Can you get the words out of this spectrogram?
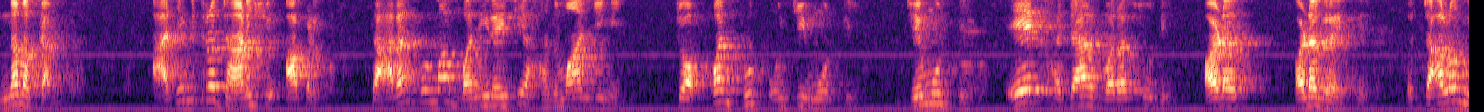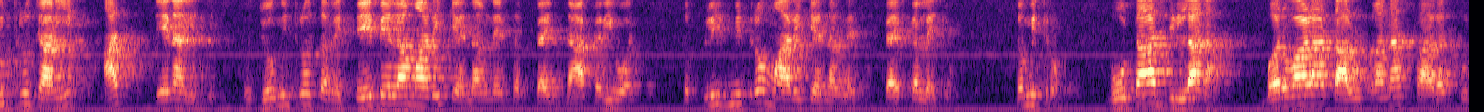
નમસ્કાર મિત્રો. આજે મિત્રો જાણીશું આપણે સારંગપુરમાં બની રહી છે હનુમાનજીની ચોપન ફૂટ ઊંચી મૂર્તિ, જે મૂર્તિ એક હજાર વર્ષ સુધી અડગ અડગ રહેશે. તો ચાલો મિત્રો જાણીએ આ તેના વિશે. તો જો મિત્રો તમે તે પહેલાં મારી ચેનલને સબસ્ક્રાઈબ ના કરી હોય, તો પ્લીઝ મિત્રો મારી ચેનલને સબસ્ક્રાઈબ કરી લેજો. તો મિત્રો, બોટાદ જિલ્લાના બરવાળા તાલુકાના સારંગપુર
